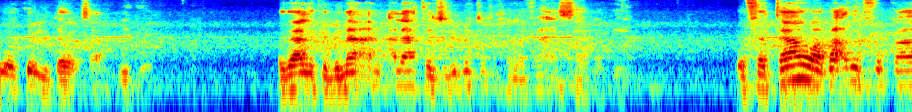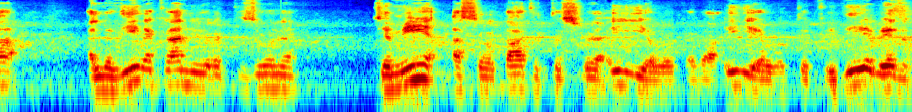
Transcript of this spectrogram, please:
هو كل صار بيدها وذلك بناء على تجربة الخلفاء السابقين. وفتاوى بعض الفقهاء الذين كانوا يركزون جميع السلطات التشريعية والقضائية والتنفيذية بيد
